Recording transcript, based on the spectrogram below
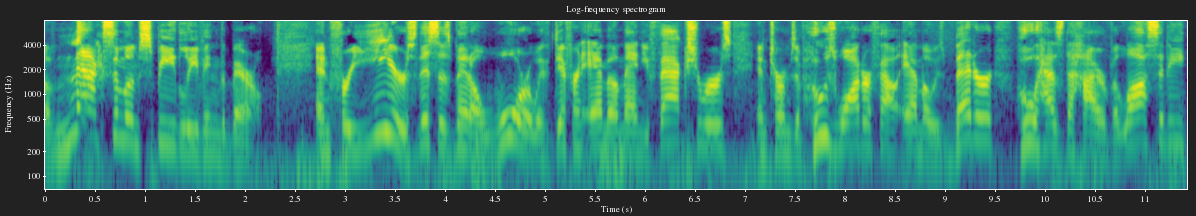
of maximum speed leaving the barrel. And for years, this has been a war with different ammo manufacturers in terms of whose waterfowl ammo is better, who has the higher velocity,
